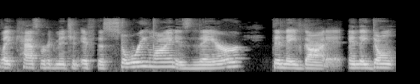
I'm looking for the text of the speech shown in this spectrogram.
like Casper had mentioned if the storyline is there then they've got it and they don't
